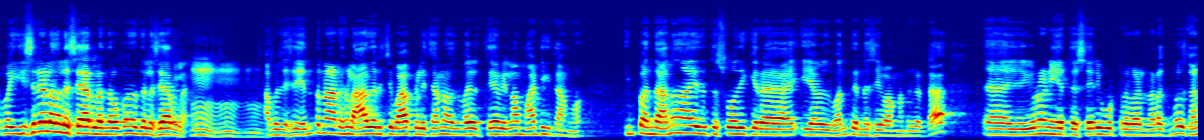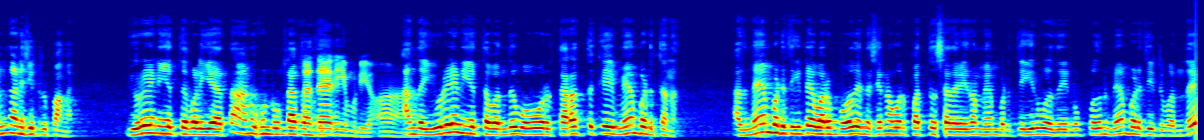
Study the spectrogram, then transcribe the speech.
அப்போ இஸ்ரேல் அதில் சேரல அந்த ஒப்பந்தத்தில் சேரல. அப்போ எந்த நாடுகள் ஆதரித்து வாக்களித்தானோ அது மாதிரி தேவையெல்லாம் மாட்டிக்கிட்டாங்க. இப்போ அந்த அணு ஆயுதத்தை சோதிக்கிற வந்து என்ன செய்வாங்கன்னு கேட்டால் யுரேனியத்தை செறிவூட்டுற வேலை நடக்கும்போது கண்காணிச்சிட்டு இருப்பாங்க யுரேனியத்தை வழியாக தான் அணுகுண்டு உண்டாக்க. தயாரிக்க முடியும். அந்த யுரேனியத்தை வந்து ஒவ்வொரு தரத்துக்கு மேம்படுத்தணும் அது மேம்படுத்திக்கிட்டே வரும்போது என்ன செய்யணும் ஒரு பத்து சதவீதம் மேம்படுத்தி இருபது முப்பதுன்னு மேம்படுத்திட்டு வந்து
